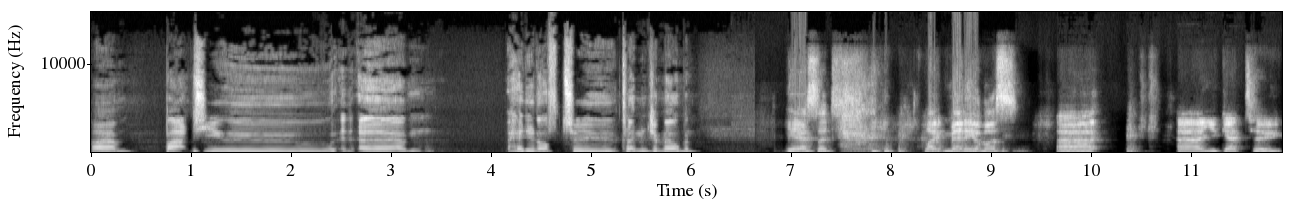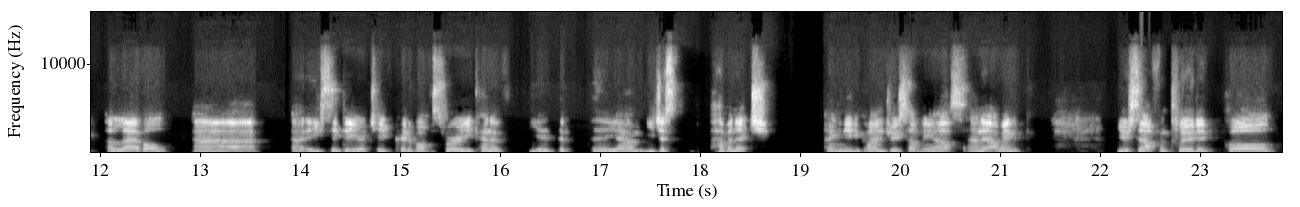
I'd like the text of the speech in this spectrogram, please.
Um, but you um, headed off to Clemenger, Melbourne. Yes, like many of us, uh, uh, you get to a level uh, at ECD or Chief Creative Officer where you kind of you the, the um, you just have an itch and you need to go and do something else. And uh, I mean, yourself included, Paul,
